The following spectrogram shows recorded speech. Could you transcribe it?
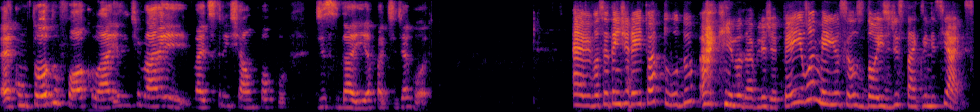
é, com todo o foco lá e a gente vai, vai destrinchar um pouco disso daí a partir de agora. Eve, você tem direito a tudo aqui no WGP e eu amei os seus dois destaques iniciais.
